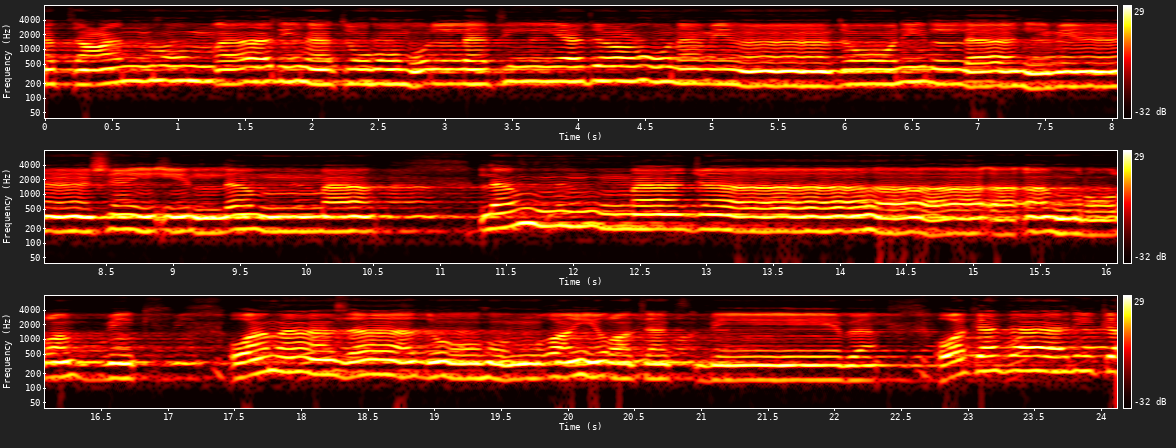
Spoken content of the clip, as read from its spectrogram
اغنت عنهم الهتهم التي يدعون من دون الله من شيء لما لما جاء أمر ربك وما زادوهم غير تتبيب وكذلك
